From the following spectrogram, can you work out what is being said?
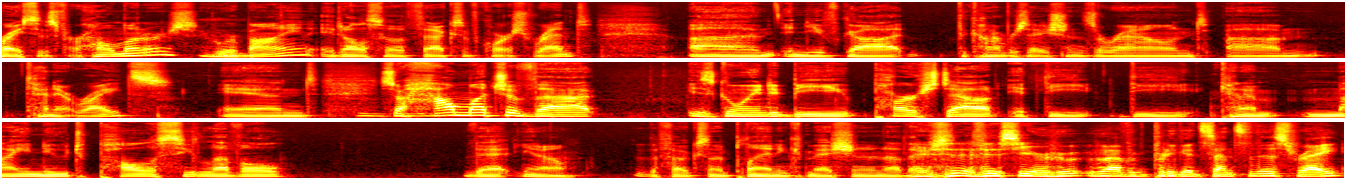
prices for homeowners who are buying. It also affects, of course, rent, um, and you've got the conversations around um, tenant rights, and so how much of that is going to be parsed out at the the kind of minute policy level that you know the folks on the planning commission and others this year who, who have a pretty good sense of this, right?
